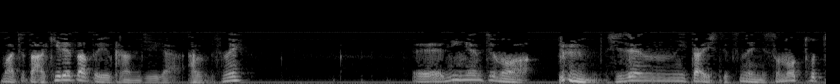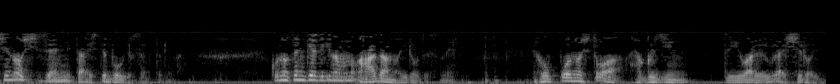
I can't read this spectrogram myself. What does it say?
まあちょっと呆れたという感じがあるんですね。えー、人間っていうのは 自然に対して常にその土地の自然に対して防御されております。この典型的なものが肌の色ですね。北方の人は白人と言われるぐらい白いです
